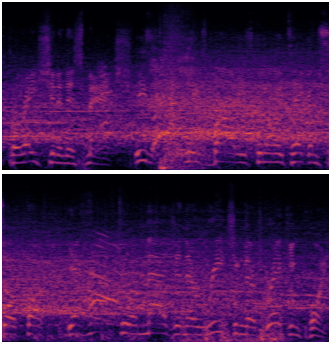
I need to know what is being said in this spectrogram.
Desperation in this match. These athletes' bodies can only take them so far. You have to imagine they're reaching their breaking point.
